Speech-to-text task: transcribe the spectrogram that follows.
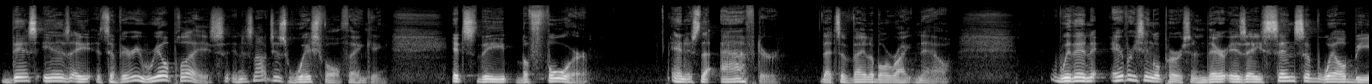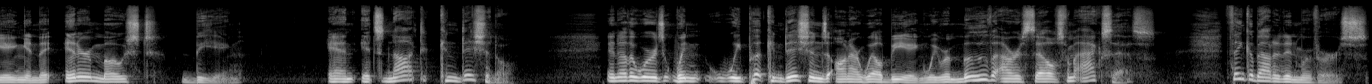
This is a it's a very real place, and it's not just wishful thinking. It's the before and it's the after that's available right now. Within every single person, there is a sense of well-being in the innermost being. And it's not conditional. In other words, when we put conditions on our well being, we remove ourselves from access. Think about it in reverse.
